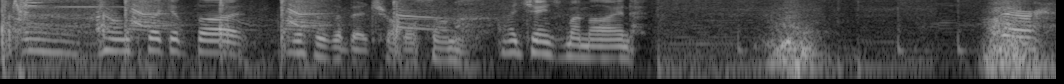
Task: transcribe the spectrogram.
On second thought, this is a bit troublesome. I changed my mind. There.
